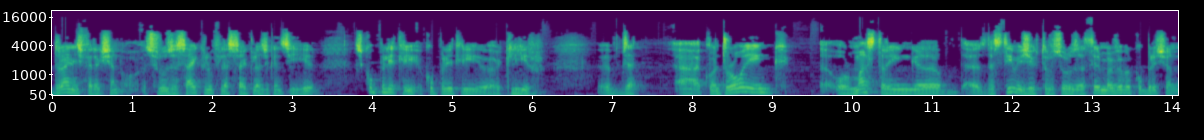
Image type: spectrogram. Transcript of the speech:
dryness fraction through the cycle flash cycle as you can see here it's completely completely uh, clear. Uh, that uh, controlling uh, or mastering uh, the steam ejector through the thermal vapor compression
